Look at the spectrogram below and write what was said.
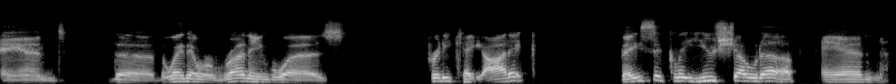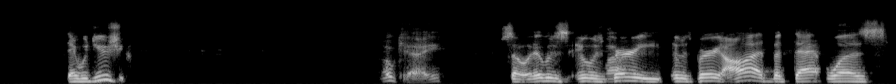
and the the way they were running was pretty chaotic. Basically, you showed up and they would use you. Okay. So it was it was wow. very it was very odd, but that was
